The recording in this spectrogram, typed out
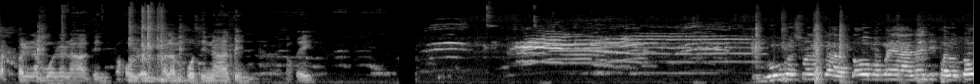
Takpan na muna natin. Pakulon, palamputin natin. Okay? Gugas pa ng plato, mamaya na, hindi pa luto.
